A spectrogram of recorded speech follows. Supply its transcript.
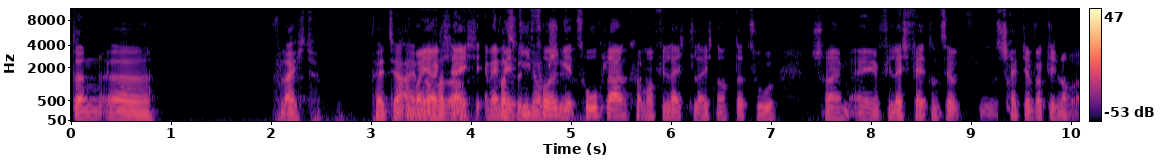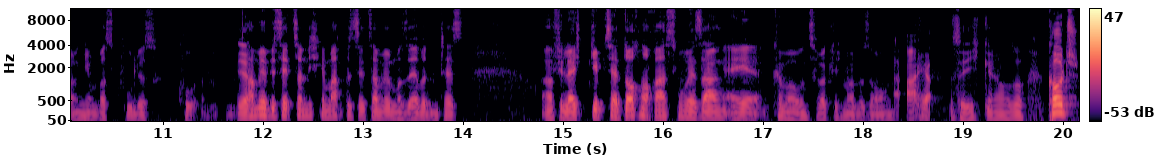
Dann, Genau. äh, vielleicht fällt ja einem noch ja was gleich, auf, wenn was wir die Folge jetzt hochladen, können wir vielleicht gleich noch dazu schreiben, ey, vielleicht fällt uns ja, schreibt ja wirklich noch irgendjemand was Cooles. Cool. Ja. Haben wir bis jetzt noch nicht gemacht, bis jetzt haben wir immer selber den Test. Aber vielleicht gibt es ja doch noch was, wo wir sagen, ey, können wir uns wirklich mal besorgen. Ah ja, sehe ich genauso. Coach,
